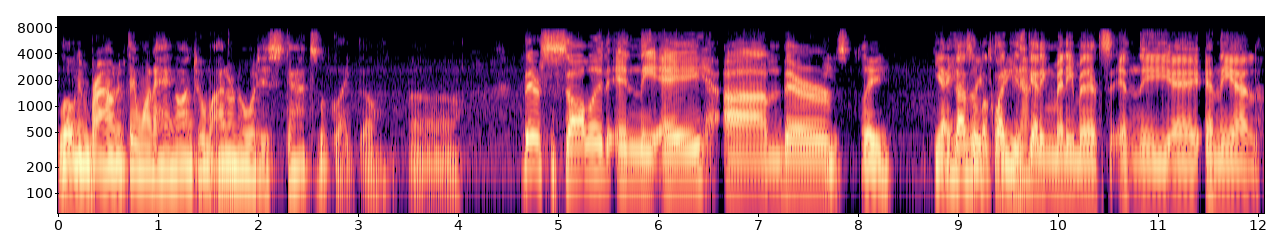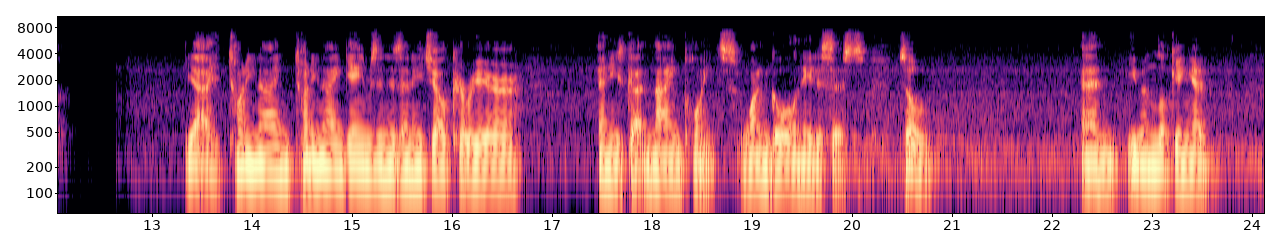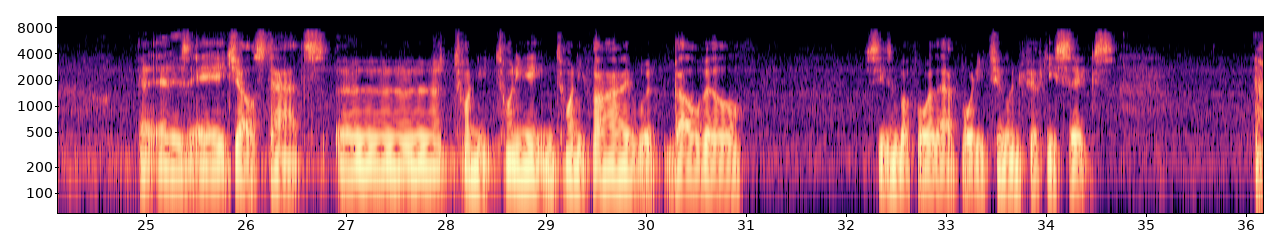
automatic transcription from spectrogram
Logan Brown, if they want to hang on to him, I don't know what his stats look like though. Uh, They're solid in the A. Um, they're he's played. Yeah, he's doesn't look like he's getting many minutes in the A, in the N. Yeah, 29, 29 games in his NHL career, and he's got nine points, one goal, and eight assists. So, and even looking at at, his AHL stats, uh, 20, 28 and 25 with Belleville. Season before that, 42 and 56.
